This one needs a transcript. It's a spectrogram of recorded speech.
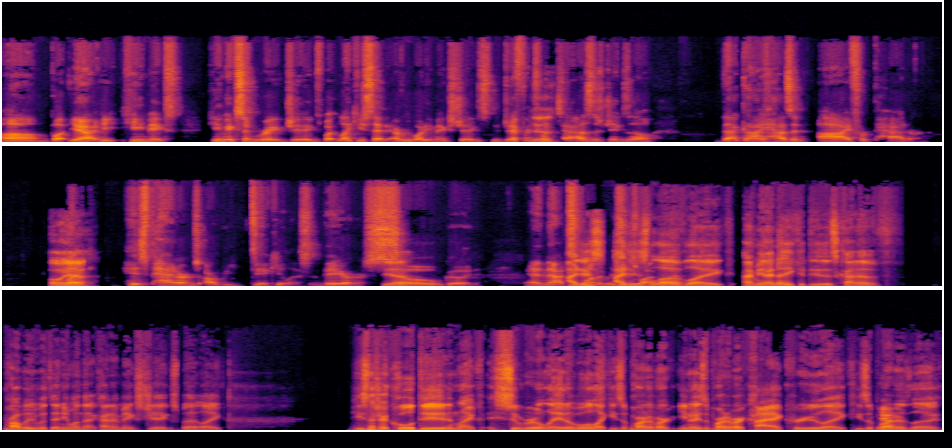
Um, but yeah, he he makes he makes some great jigs. But like you said, everybody makes jigs. The difference with Taz's jigs though, that guy has an eye for pattern. oh like yeah, his patterns are ridiculous. They are Yeah. so good. And that's I one just, of the I just why love it. like, I mean, I know you could do this kind of probably with anyone that kind of makes jigs, but like, he's such a cool dude and like super relatable. Like he's a part of our, you know, he's a part of our kayak crew. Like he's a part Yeah. of the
